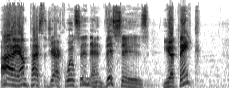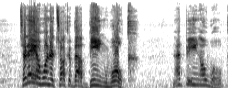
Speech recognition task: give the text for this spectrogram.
Hi, I'm Pastor Jack Wilson, and this is You Think? Today I want to talk about being woke. Not being awoke,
